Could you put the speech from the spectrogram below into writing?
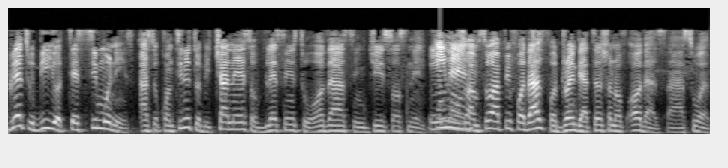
great will be your testimonies as you continue to be channels of blessings to others in Jesus' name. Amen. So I'm so happy for that, for drawing the attention of others uh, as well.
